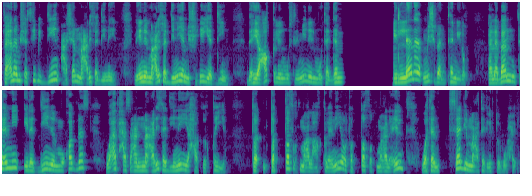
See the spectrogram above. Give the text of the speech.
فأنا مش هسيب الدين عشان معرفة دينية لأن المعرفة الدينية مش هي الدين ده هي عقل المسلمين المتجمد اللي أنا مش بنتمي له. أنا بنتمي إلى الدين المقدس وأبحث عن معرفة دينية حقيقية. ت- تتفق مع العقلانية وتتفق مع العلم وتنسجم مع تجربته الروحية.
